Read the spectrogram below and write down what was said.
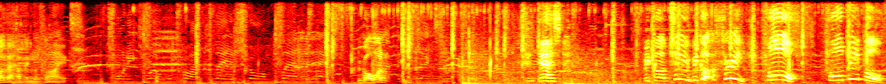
Oh, they're having a fight. We got one. Yes! We got two! We got three! Four! Four people!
